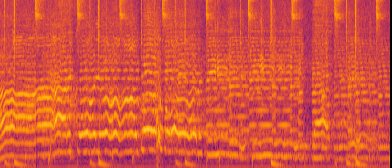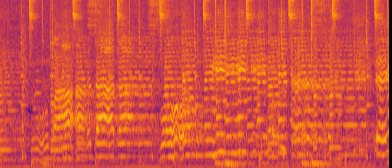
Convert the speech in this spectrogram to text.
আর কয় তোমার দাদা বন্ধি এই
